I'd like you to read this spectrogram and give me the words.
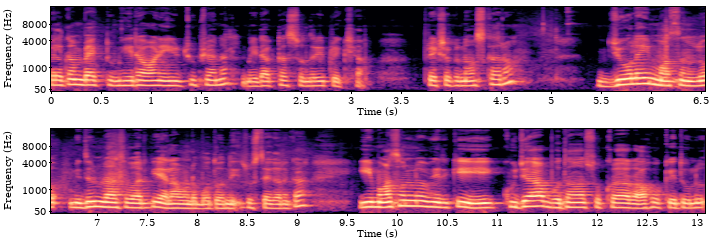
Welcome back to Meeravani YouTube channel. మీ డాక్టర్ సుందరి ప్రేక్ష. ప్రేక్షకు నమస్కారం. జూలై మాసంలో మిథున రాశి వారికి ఎలా ఉండబోతోంది? చూస్తే కనుక ఈ మాసంలో వీరికి కుజ బుధ శుక్ర రాహు కేతువులు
